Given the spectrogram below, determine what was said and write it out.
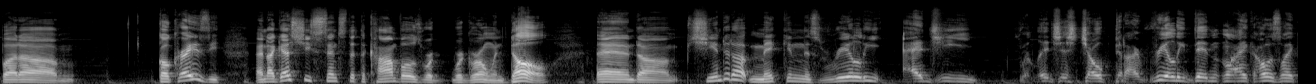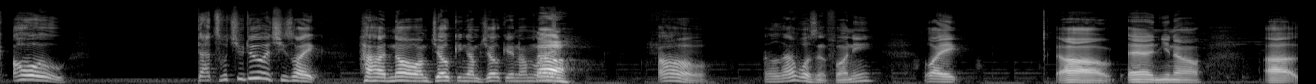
But um, go crazy. And I guess she sensed that the combos were, were growing dull. And um, she ended up making this really edgy religious joke that I really didn't like. I was like, oh, that's what you do? And she's like, haha, no, I'm joking, I'm joking. I'm like, Oh, oh, well, that wasn't funny. Like, uh, and you know, uh,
